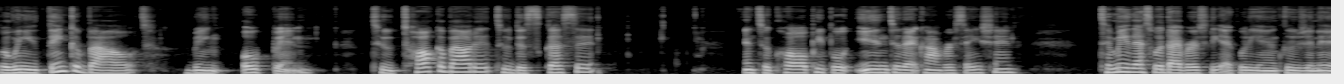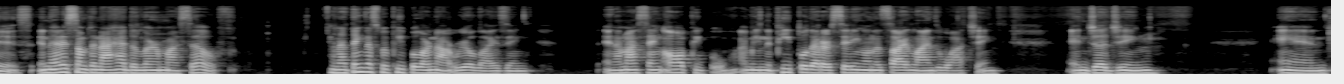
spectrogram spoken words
But when you think about being open to talk about it, to discuss it, and to call people into that conversation. To me, that's what diversity, equity, and inclusion is. And that is something I had to learn myself. And I think that's what people are not realizing. And I'm not saying all people, I mean, the people that are sitting on the sidelines watching and judging and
